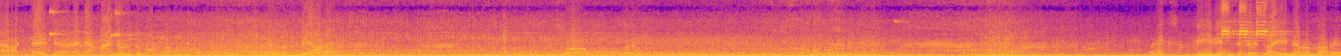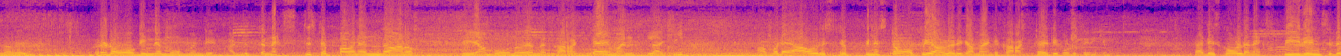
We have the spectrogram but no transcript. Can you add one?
കറക്റ്റായിട്ട് അവനെ കമാൻഡ് കൊടുത്ത് കൊണ്ടുവന്നു. നിർത്തി അവിടെ. സോ ഒരു ഒരു എക്സ്പീരിയൻസ്ഡ് ട്രെയിനർ എന്ന് പറയുന്നത് ഒരു ഡോഗിന്റെ മൂവ്മെന്റ് അടുത്ത നെക്സ്റ്റ് സ്റ്റെപ്പ് അവൻ എന്താണ് ചെയ്യാൻ പോകുന്നത് എന്ന് കറക്റ്റായി മനസ്സിലാക്കി അവിടെ ആ ഒരു സ്റ്റെപ്പിനെ സ്റ്റോപ്പ് ചെയ്യാനുള്ള ഒരു കമാൻഡ് കറക്റ്റായിട്ട് കൊടുത്തിരിക്കും. That is called an experienced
